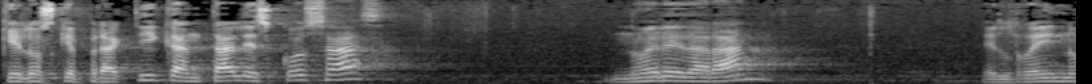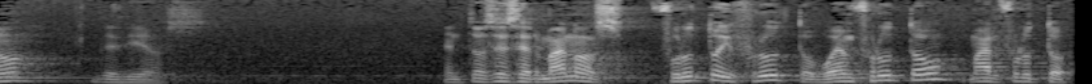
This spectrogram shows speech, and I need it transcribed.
que los que practican tales cosas no heredarán el reino de Dios. Entonces, hermanos, fruto y fruto, buen fruto, mal fruto.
